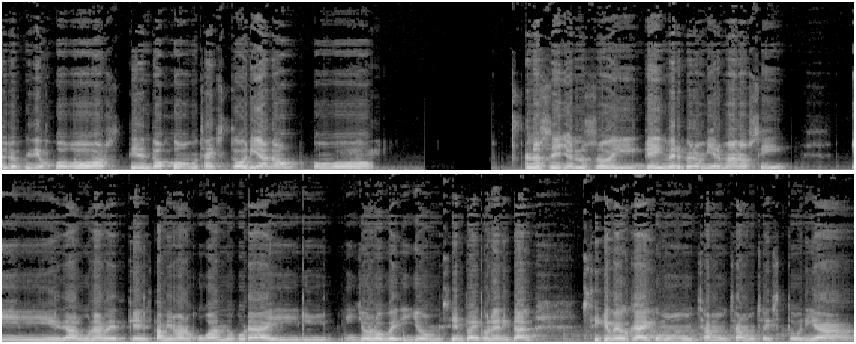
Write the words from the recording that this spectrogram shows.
los videojuegos tienen todos como mucha historia, ¿no? Como, no sé, yo no soy gamer, pero mi hermano sí. Y de alguna vez que está mi hermano jugando por ahí y, yo lo ve, y yo me siento ahí con él y tal, sí que veo que hay como mucha, mucha, mucha historia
